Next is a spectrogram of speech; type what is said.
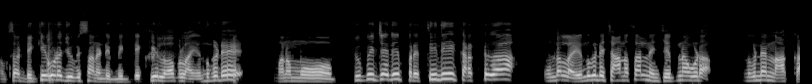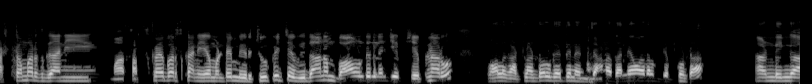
ఒకసారి డిక్కీ కూడా చూపిస్తానండి. మీకు డిక్కీ లోపల. ఎందుకంటే మనము చూపించేది ప్రతిదీ కరెక్ట్గా ఉండాలి. ఎందుకంటే చాలాసార్లు నేను చెప్పినా కూడా ఎందుకంటే నా కస్టమర్స్ కానీ మా సబ్స్క్రైబర్స్ కానీ ఏమంటే మీరు చూపించే విధానం బాగుంటుందని చెప్పి చెప్పినారు. వాళ్ళకి అట్లాంటి వాళ్ళకి అయితే నేను చాలా ధన్యవాదాలు చెప్పుకుంటా. అండ్ ఇంకా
